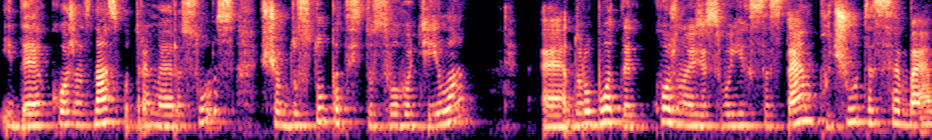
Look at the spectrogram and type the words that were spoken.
і де кожен з нас отримає ресурс, щоб достукатись до свого тіла. Е, До роботи кожної зі своїх систем, почути себе,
